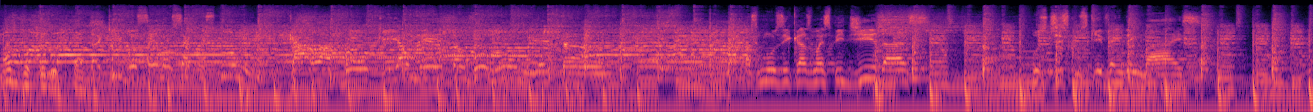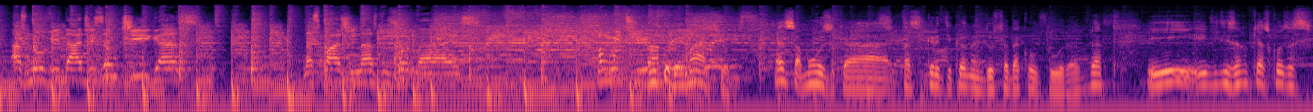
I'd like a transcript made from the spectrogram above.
Mais um pouquinho de Titãs. Músicas mais pedidas, os discos que vendem mais, as novidades antigas nas páginas dos jornais. Um Muito bem, Márcio. Essa música está se criticando a indústria da cultura né? e, e dizendo que as coisas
